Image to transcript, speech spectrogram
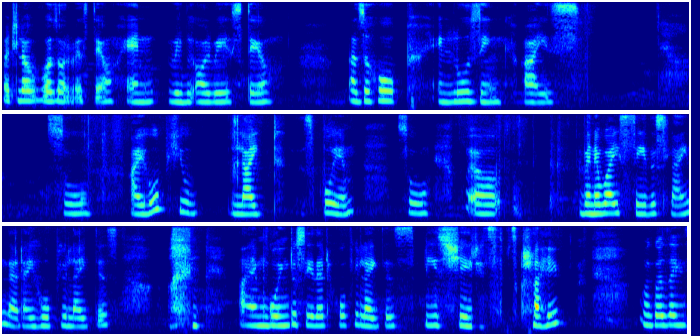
But love was always there and will be always there as a hope in losing eyes. So, I hope you liked this poem. So, uh, whenever I say this line, that I hope you like this, I am going to say that hope you like this. Please share and subscribe because I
